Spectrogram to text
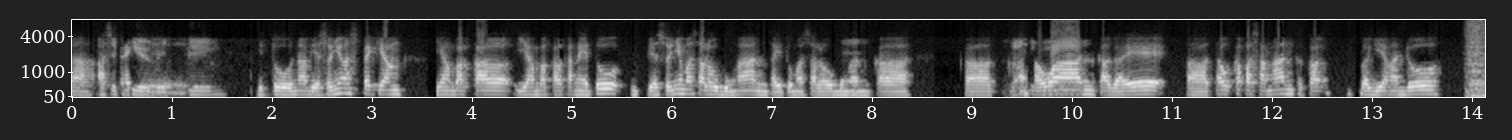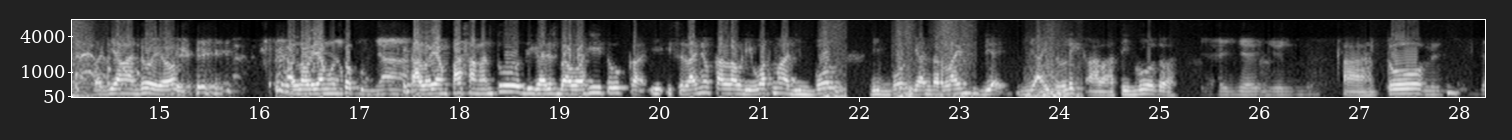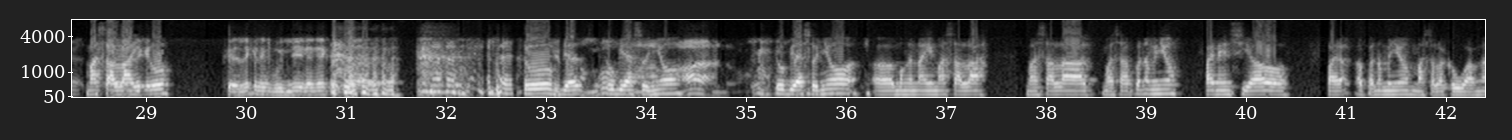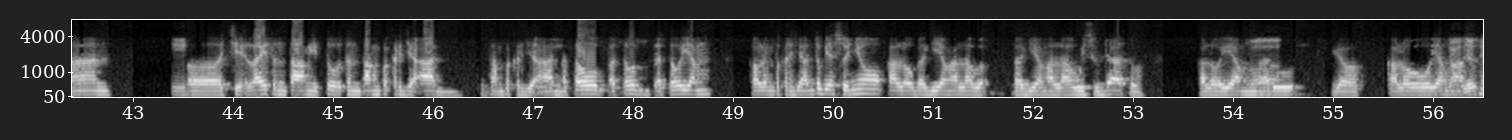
Nah, aspek Security. itu. Nah, biasanya aspek yang yang bakal yang bakal karena itu biasanya masalah hubungan, entah itu masalah hubungan ke ke ke kawan, ke gae, atau ke pasangan, ke ka- bagi yang ado, bagi yang ado yo. Kalau yang untuk punya. kalau yang pasangan tuh di garis bawahi itu istilahnya kalau di word mah di bold di bold di underline di di italic alah tigo tuh Iya iya iya. iya. ah tuh masalah itu Kalian kena bully dan kan. Tuh Ya, bia- monggo. tuh biasanya Ah, itu biasanya eh, mengenai masalah masalah masalah apa namanya finansial pa- apa namanya masalah keuangan Oke. eh cek lain tentang itu tentang pekerjaan tentang pekerjaan Hmm. atau atau atau yang kalau yang pekerjaan tuh biasanya kalau bagi yang ala bagi yang ala wisuda tuh. Kalau yang Oh. baru ya kalau yang Iya.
